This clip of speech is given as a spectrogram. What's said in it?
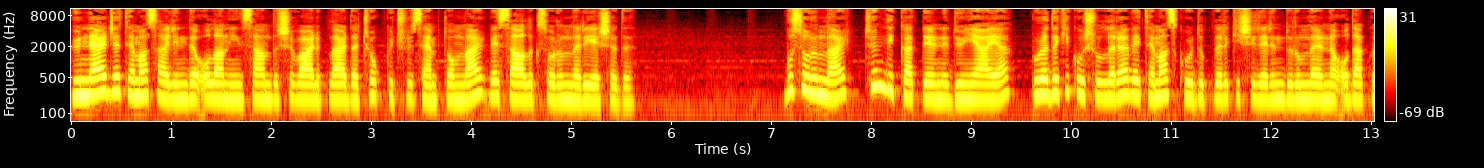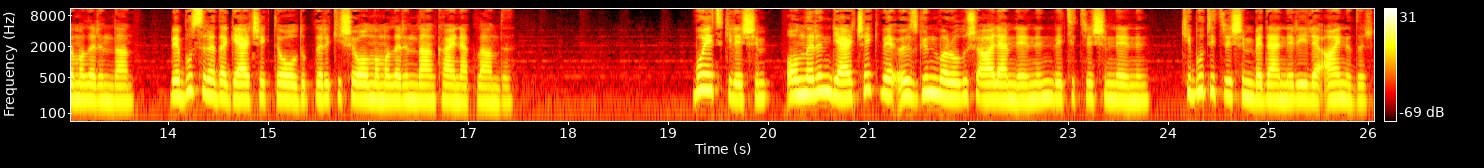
günlerce temas halinde olan insan dışı varlıklar da çok güçlü semptomlar ve sağlık sorunları yaşadı. Bu sorunlar, tüm dikkatlerini dünyaya, buradaki koşullara ve temas kurdukları kişilerin durumlarına odaklamalarından ve bu sırada gerçekte oldukları kişi olmamalarından kaynaklandı. Bu etkileşim, onların gerçek ve özgün varoluş alemlerinin ve titreşimlerinin, ki bu titreşim bedenleriyle aynıdır,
